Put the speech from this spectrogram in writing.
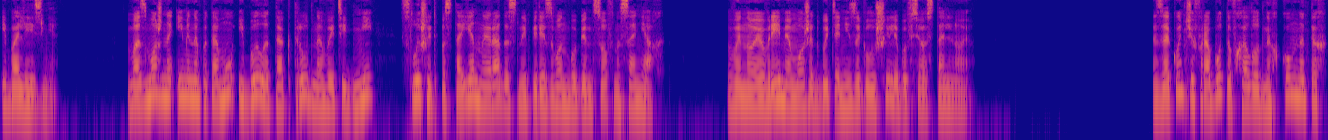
и болезни. Возможно, именно потому и было так трудно в эти дни слышать постоянный радостный перезвон бубенцов на санях. В иное время, может быть, они заглушили бы все остальное. Закончив работу в холодных комнатах,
